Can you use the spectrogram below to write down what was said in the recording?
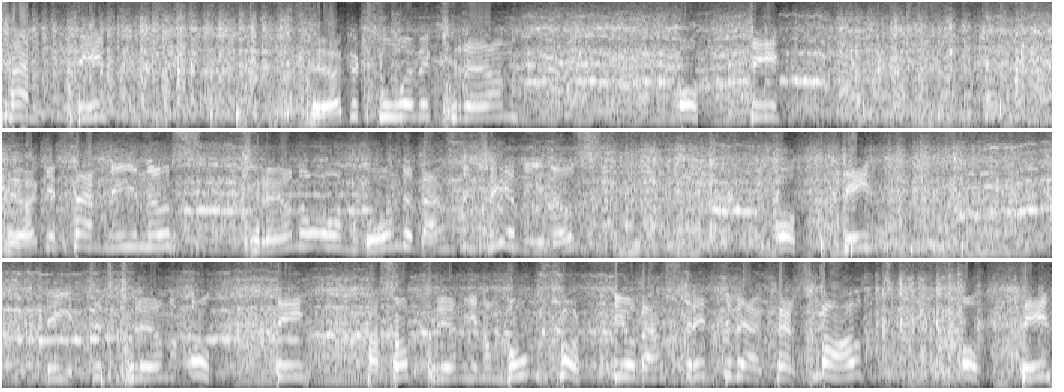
50. Höger 2 över krön. 80. Höger 5 minus. Krön och omgående. Vänster 3 minus. 80. Litet krön 80. Passa upp krön genom bom 40 och vänster ett till vägskäl smalt. 80.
